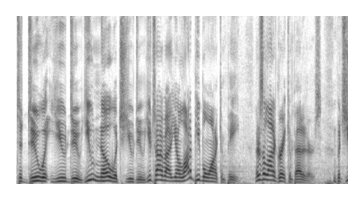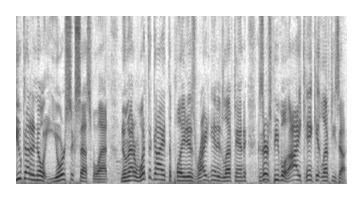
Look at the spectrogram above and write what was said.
to do what you do. You know what you do. You talk about, you know, a lot of people want to compete. There's a lot of great competitors, but you got to know what you're successful at, no matter what the guy at the plate is, right-handed, left-handed. Because there's people, ah, can't get lefties out.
